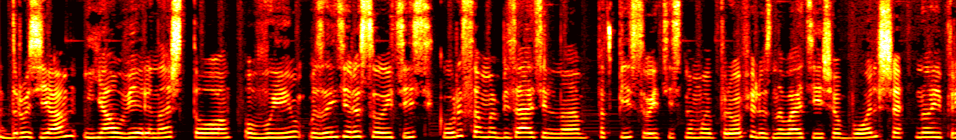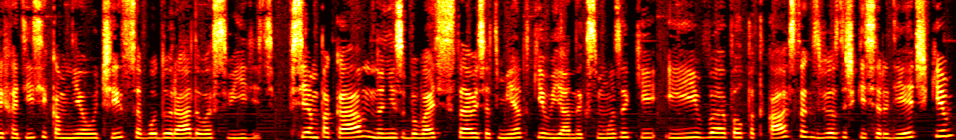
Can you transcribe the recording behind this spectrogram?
друзья. Я уверена, что вы заинтересуетесь курсом. Обязательно подписывайтесь на мой профиль, узнавайте еще больше. Ну и приходите ко мне учиться, буду рада вас видеть. Всем пока, но не забывайте ставить отметки в Яндекс Музыке и в Apple подкастах, звездочки, сердечки.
